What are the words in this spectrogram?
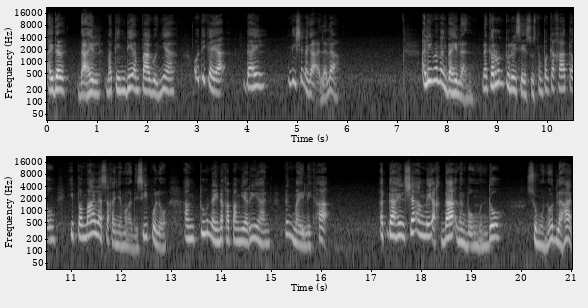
Either dahil matindi ang pagod niya, o di kaya dahil hindi siya nag-aalala. Alin man ang dahilan, nagkaroon tuloy si Jesus ng pagkakataong ipamala sa kanyang mga disipulo ang tunay na kapangyarihan ng may likha. At dahil siya ang may akda ng buong mundo, sumunod lahat,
